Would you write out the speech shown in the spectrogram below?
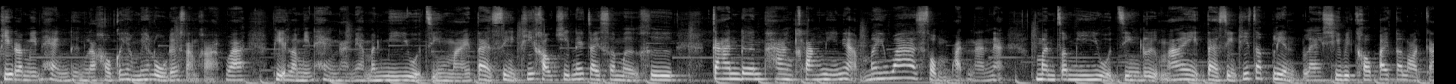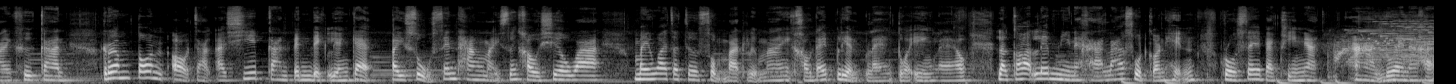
พีระมิดแห่งหนึ่งแล้วเขาก็ยังไม่รู้ด้วยซ้ำค่ะว่าพีระมิดแห่งนั้นเนี่ยมันมีอยู่จริงไหม แต่สิ่งที่เขาคิดในใจเสมอคือ การเดินทางครั้งนี้เนี่ยไม่ว่าสมบัตินั้นเนี่ยมันจะมีอยู่จริงหรือไม่ แต่สิ่งที่จะเปลี่ยนแปลงชีวิตเขาไปตลอดกาลคือการเริ่มต้นออกจากอาชีพการเป็นเด็กเลี้ยงแกะไปสู่เส้นทางใหม่ ซึ่งเขาเชื่อว่า ไม่ว่าจะเจอสมบัติหรือไม่เขาได้เปลี่ยนแปลงตัวเองแล้ว แล้วก็เล่มนี้นะคะ ล่าสุดก่อนเห็นโรเซ่แบล็กพิงก์เนี่ยอ่านด้วยนะคะ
